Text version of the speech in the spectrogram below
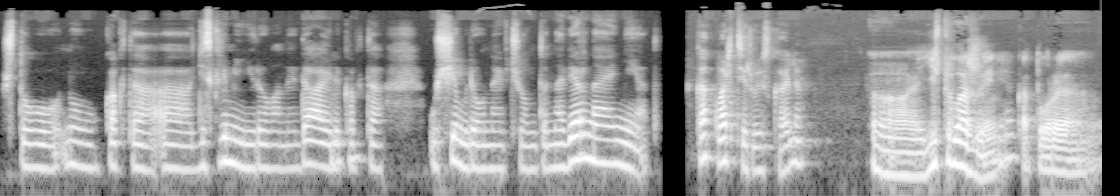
что, ну, как-то э, дискриминированной, да, или как-то ущемленной в чем-то. Наверное, нет. Как квартиру искали? А, есть приложение, которое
